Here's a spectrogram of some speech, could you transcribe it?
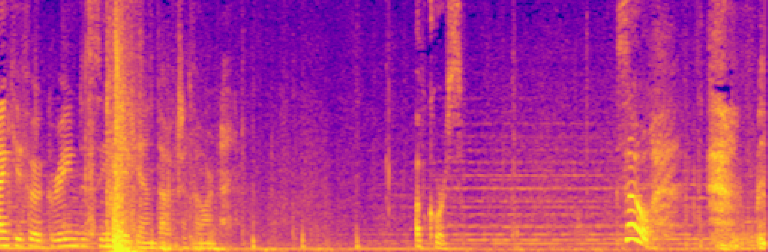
Thank you for agreeing to see me again, Dr. Thorne. Of course. So,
